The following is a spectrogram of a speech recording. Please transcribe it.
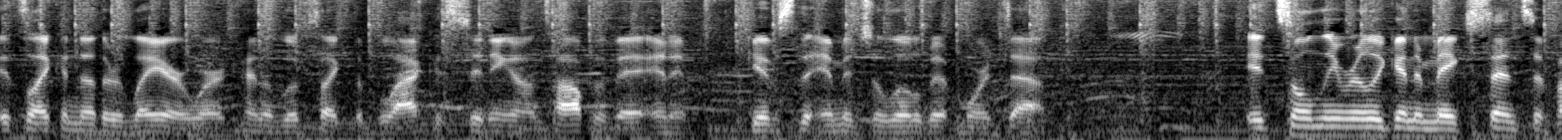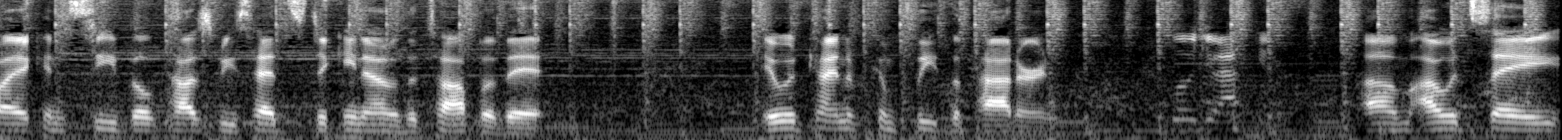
It's like another layer where it kind of looks like the black is sitting on top of it and it gives the image a little bit more depth. It's only really going to make sense if I can see Bill Cosby's head sticking out of the top of it. It would kind of complete the pattern. What would you ask him? Um, I would say,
